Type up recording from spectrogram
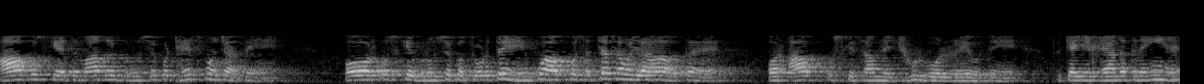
آپ اس کے اعتماد اور بھروسے کو ٹھیس پہنچاتے ہیں اور اس کے بھروسے کو توڑتے ہیں، وہ آپ کو سچا سمجھ رہا ہوتا ہے اور آپ اس کے سامنے جھوٹ بول رہے ہوتے ہیں۔ تو کیا یہ خیانت نہیں ہے؟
